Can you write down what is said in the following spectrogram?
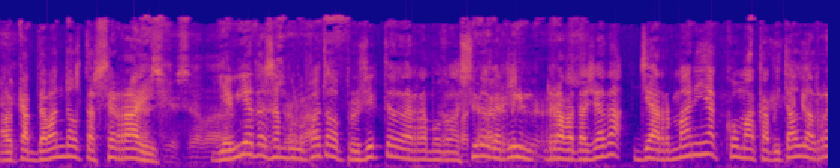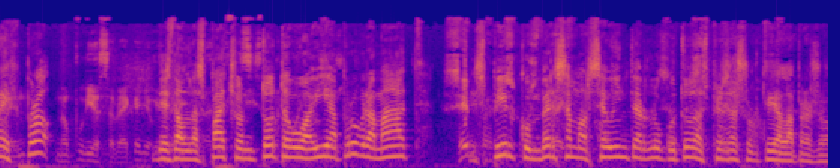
al capdavant del Tercer Reich i havia desenvolupat el projecte de remodelació de Berlín, rebatejada Germània com a capital del Reich, però des del despatx on tot ho havia programat, Speer conversa amb el seu interlocutor després de sortir de la presó.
